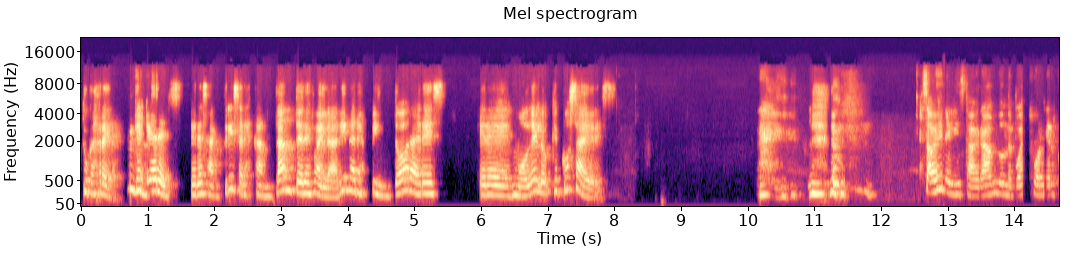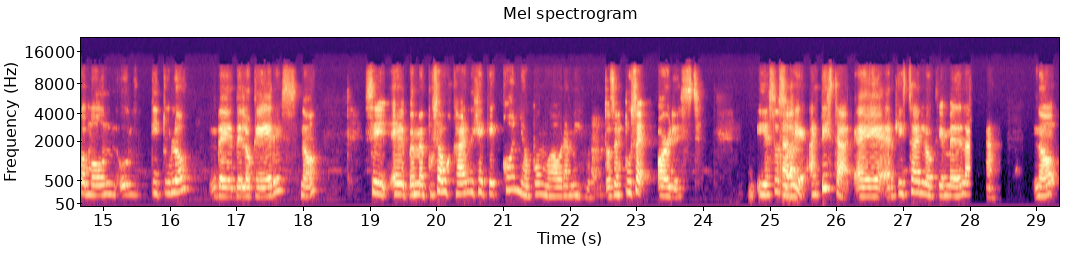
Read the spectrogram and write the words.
tu carrera. ¿Qué eres? ¿Eres actriz? ¿Eres cantante? ¿Eres bailarina? ¿Eres pintora? ¿Eres, eres modelo? ¿Qué cosa eres? ¿Sabes en el Instagram donde puedes poner como un, un título de, lo que eres, ¿no? Sí, eh, me puse a buscar, dije, ¿qué coño pongo ahora mismo? Entonces puse artist. Y eso soy, artista, eh, artista en lo que me dé la gana, ¿no?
